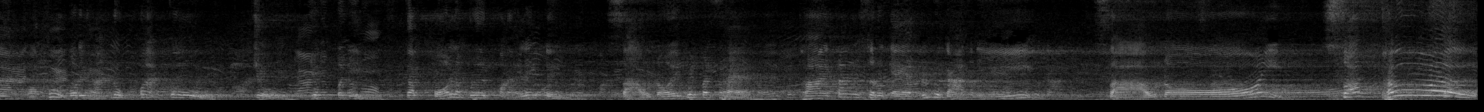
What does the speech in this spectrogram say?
งานของผู้บริหารหนุ่มมากโก้โจยกบดินกับหมอลำเบินหมายเลขหนึ่งสาวน้อยเพชรบ้านแพงภายใต้สโลแกนฤดูกาลนี้ สาวน้อย ซอฟต์พาวเวอร์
